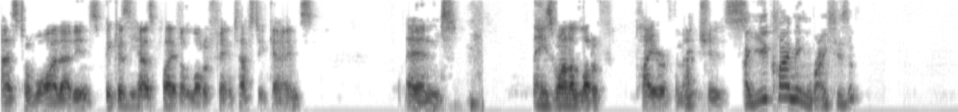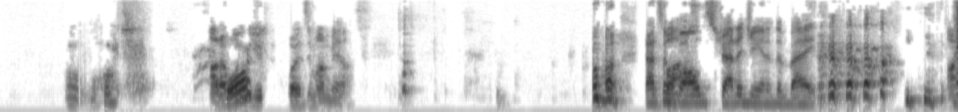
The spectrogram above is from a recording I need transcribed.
as to why that is, because he has played a lot of fantastic games and he's won a lot of Player of the Matches. Are you claiming racism? Oh, what? I don't What? want you to put words in my mouth. That's a bold strategy in a debate. I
